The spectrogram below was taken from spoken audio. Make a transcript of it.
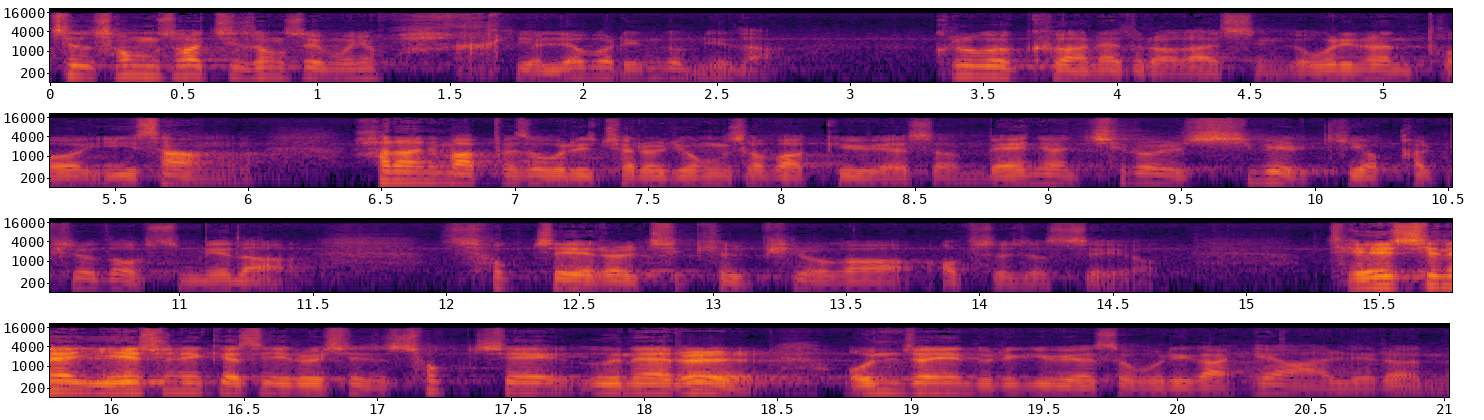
성소와 지성소의 문이 확 열려버린 겁니다. 그리고 그 안에 들어갔으니까 우리는 더 이상 하나님 앞에서 우리 죄를 용서받기 위해서 매년 7월 10일 기억할 필요도 없습니다. 속죄를 지킬 필요가 없어졌어요. 대신에 예수님께서 이루신 속죄 은혜를 온전히 누리기 위해서 우리가 해야 할 일은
